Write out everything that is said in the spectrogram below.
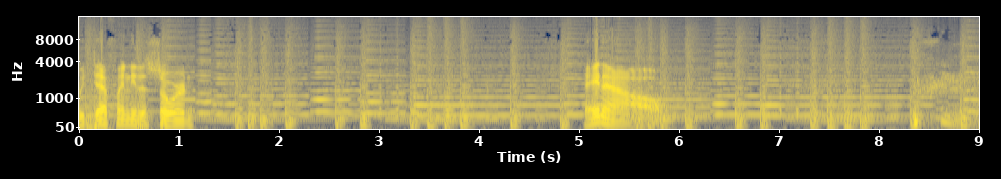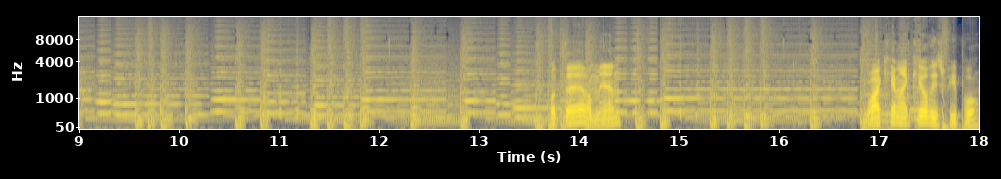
We definitely need a sword. Hey now. what the hell, man? Why can't I kill these people?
